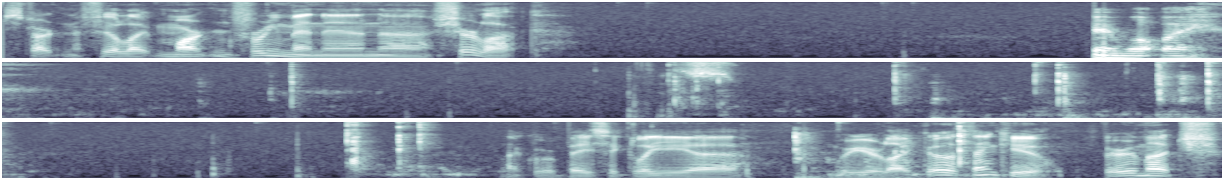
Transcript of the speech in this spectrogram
Starting to feel like Martin Freeman in uh, Sherlock. in what way? It's like we're basically uh, where you're like, oh, thank you very much.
